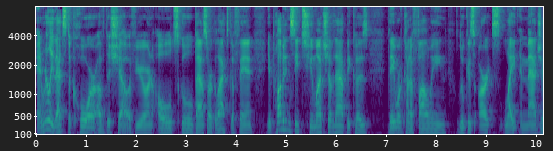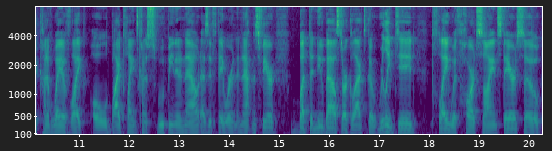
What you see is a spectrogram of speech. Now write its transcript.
And really, that's the core of the show. If you're an old school Battlestar Galactica fan, you probably didn't see too much of that because they were kind of following Lucas Arts light and magic kind of way of like old biplanes kind of swooping in and out as if they were in an atmosphere. But the new Battlestar Galactica really did play with hard science there, so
